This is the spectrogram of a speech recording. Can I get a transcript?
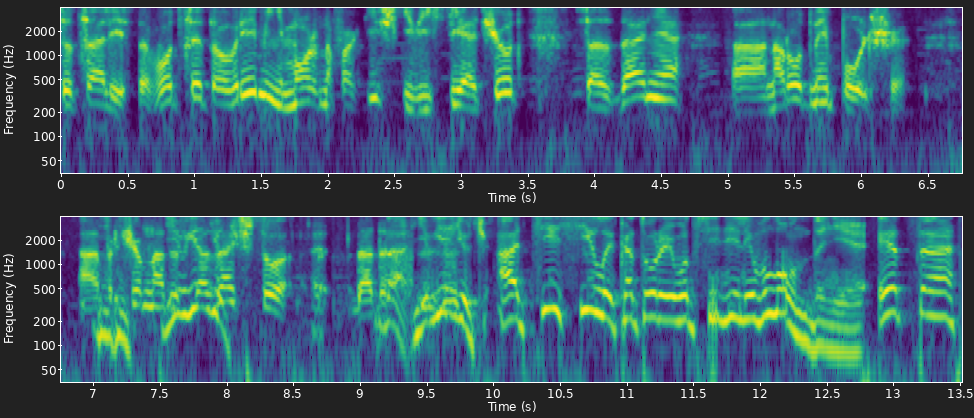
социалистов. Вот с этого времени можно фактически вести отчет создания э, народной Польши. А, причем надо Евгений сказать, Юрьевич, что... Э, да, да, да, Евгений Юрьевич, а те силы, которые вот сидели в Лондоне, это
